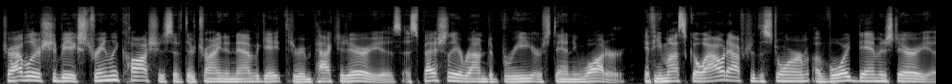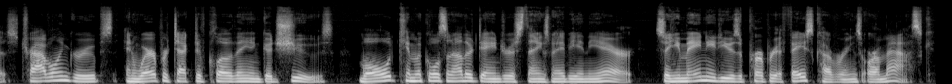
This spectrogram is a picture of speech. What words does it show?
Travelers should be extremely cautious if they're trying to navigate through impacted areas, especially around debris or standing water. If you must go out after the storm, avoid damaged areas, travel in groups, and wear protective clothing and good shoes. Mold, chemicals, and other dangerous things may be in the air, so you may need to use appropriate face coverings or a mask.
